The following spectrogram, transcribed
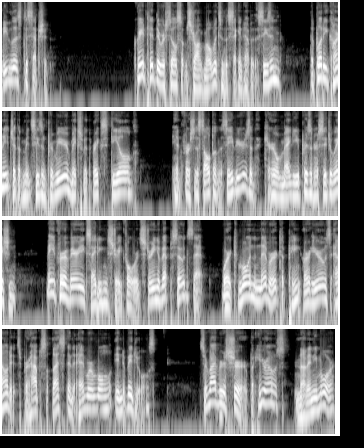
needless deception. Granted, there were still some strong moments in the second half of the season, the bloody carnage of the mid-season premiere mixed with Rick's steel and first assault on the Saviors and the Carol Maggie prisoner situation made for a very exciting, straightforward string of episodes that worked more than ever to paint our heroes out as perhaps less than admirable individuals. Survivors, sure, but heroes, not anymore.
